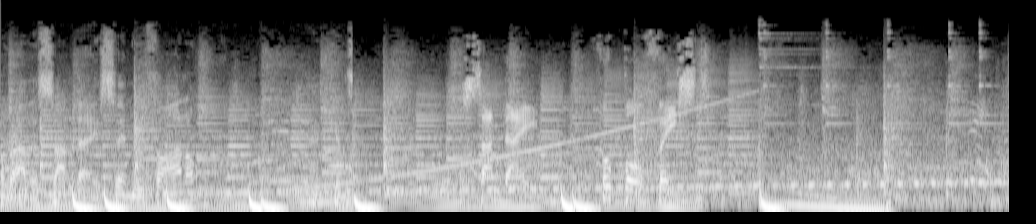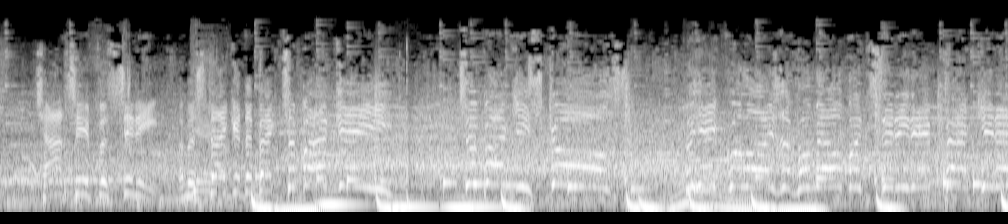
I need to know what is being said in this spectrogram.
or rather Sunday semi-final. Sunday football feast. Chance here for City. A mistake at the back. Tabaki! Tabaki scores! The equaliser for Melbourne City. They're back in it.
